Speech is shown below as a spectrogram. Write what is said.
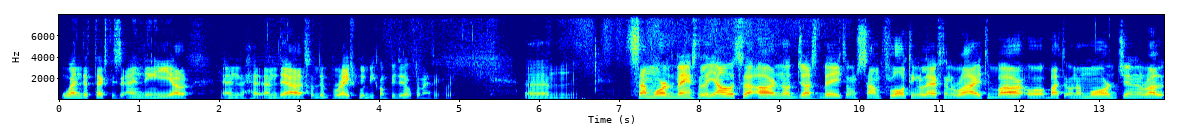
when the text is ending here and and there so the breaks will be computed automatically um, some more advanced layouts are not just based on some floating left and right bar or, but on a more general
